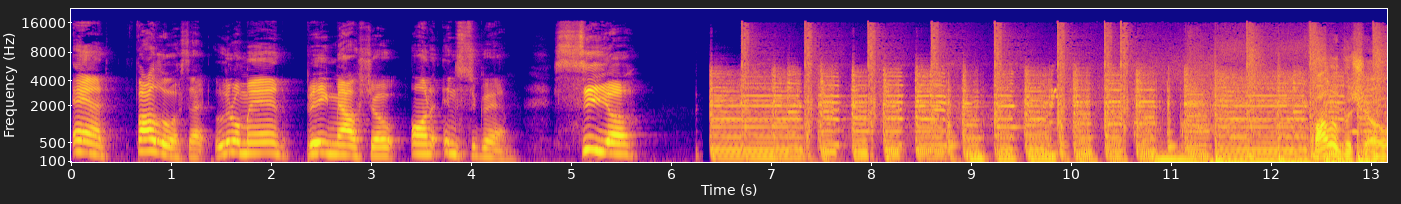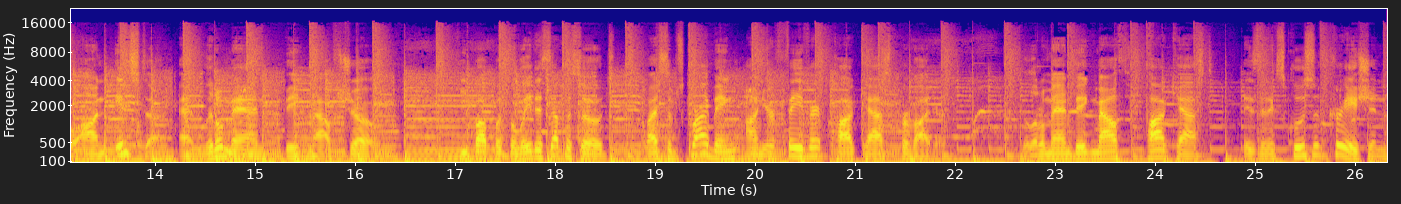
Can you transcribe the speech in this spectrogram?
and follow us at Little Man Big Mouth Show on Instagram. See ya! Follow the show on Insta at Little Man Big Mouth Show. Keep up with the latest episodes by subscribing on your favorite podcast provider. The Little Man Big Mouth podcast is an exclusive creation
